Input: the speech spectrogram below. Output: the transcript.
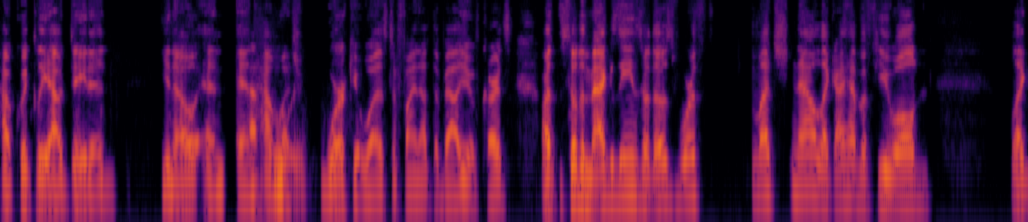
how quickly outdated you know, and and Absolutely. how much work it was to find out the value of cards. Are so the magazines are those worth much now? Like I have a few old like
